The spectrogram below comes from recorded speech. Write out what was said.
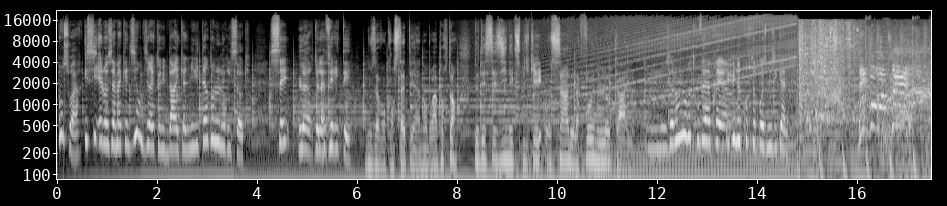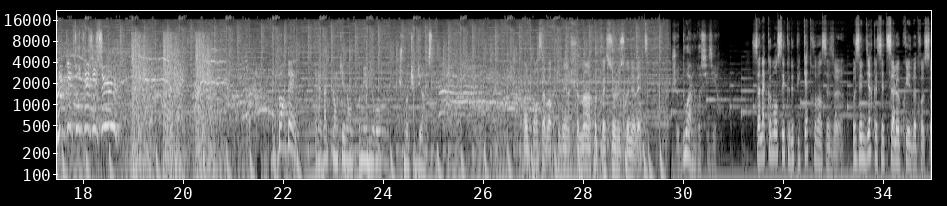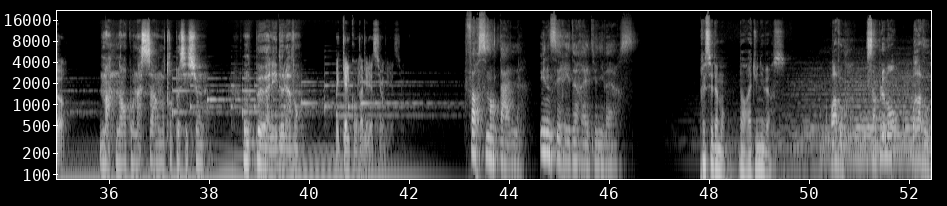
Bonsoir, ici Elosia Mackenzie en direct d'une barricade militaire dans le Lorisoc. C'est l'heure de la vérité. Nous avons constaté un nombre important de décès inexpliqués au sein de la faune locale. Nous allons nous retrouver après une courte pause musicale. Il faut rentrer Bloquez toutes les issues Mais bordel Elle va te planquer dans le premier bureau. Je m'occupe du reste. On pense avoir trouvé un chemin à peu près sûr jusqu'aux navettes. Je dois me ressaisir. Ça n'a commencé que depuis 96 heures. Osez me dire que cette saloperie est de votre sort. Maintenant qu'on a ça en notre possession, on peut aller de l'avant. Mais quelle contamination. Force mentale, une série de Red Universe. Précédemment, dans Red Universe. Bravo. Simplement, bravo.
